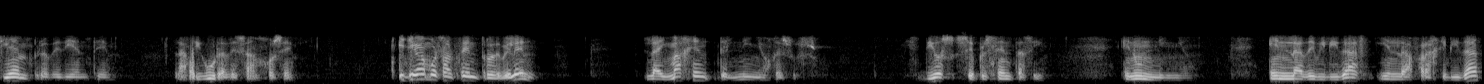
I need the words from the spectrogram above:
siempre obediente, la figura de San José. Y llegamos al centro de Belén, la imagen del niño Jesús. Dios se presenta así, en un niño. En la debilidad y en la fragilidad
